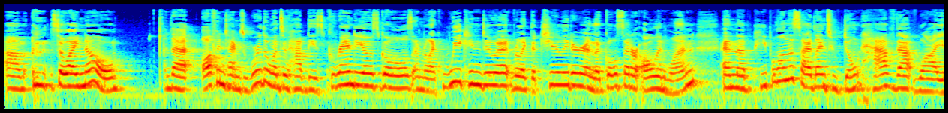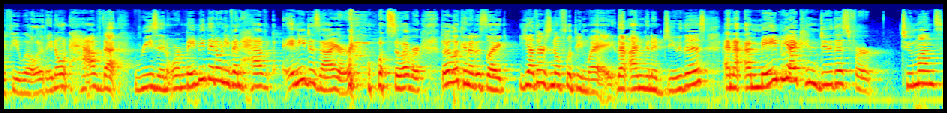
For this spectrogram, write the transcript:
Um, so I know that oftentimes we're the ones who have these grandiose goals and we're like we can do it. We're like the cheerleader and the goal setter all in one. And the people on the sidelines who don't have that why if you will or they don't have that reason or maybe they don't even have any desire whatsoever they're looking at us like yeah there's no flipping way that i'm going to do this. And uh, maybe i can do this for two months,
